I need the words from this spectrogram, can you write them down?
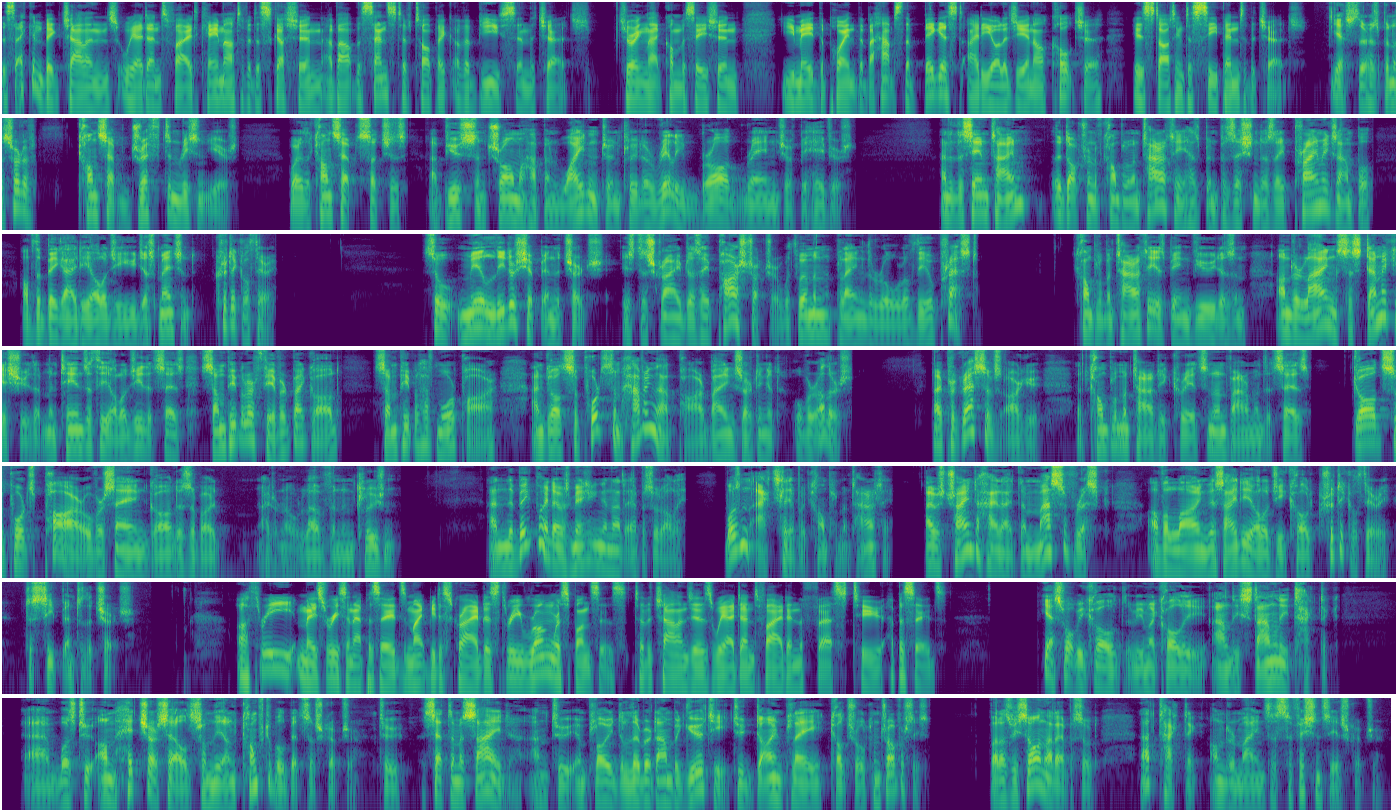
The second big challenge we identified came out of a discussion about the sensitive topic of abuse in the church. During that conversation, you made the point that perhaps the biggest ideology in our culture is starting to seep into the church. Yes, there has been a sort of concept drift in recent years where the concepts such as abuse and trauma have been widened to include a really broad range of behaviours. And at the same time, the doctrine of complementarity has been positioned as a prime example of the big ideology you just mentioned, critical theory. So, male leadership in the church is described as a power structure with women playing the role of the oppressed. Complementarity is being viewed as an underlying systemic issue that maintains a theology that says some people are favoured by God, some people have more power, and God supports them having that power by exerting it over others. Now, progressives argue that complementarity creates an environment that says God supports power over saying God is about, I don't know, love and inclusion. And the big point I was making in that episode, Ollie, wasn't actually about complementarity. I was trying to highlight the massive risk of allowing this ideology called critical theory to seep into the church. Our three most recent episodes might be described as three wrong responses to the challenges we identified in the first two episodes. Yes, what we called, we might call the Andy Stanley tactic, um, was to unhitch ourselves from the uncomfortable bits of Scripture, to set them aside, and to employ deliberate ambiguity to downplay cultural controversies. But as we saw in that episode, that tactic undermines the sufficiency of Scripture.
